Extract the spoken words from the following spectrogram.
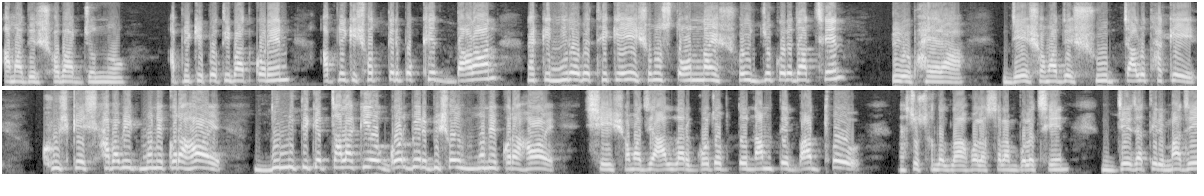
আমাদের সবার জন্য। আপনি কি প্রতিবাদ করেন? আপনি কি সত্যের পক্ষে দাঁড়ান নাকি নীরবে থেকে এই সমস্ত অন্যায় সহ্য করে যাচ্ছেন? প্রিয় ভাইয়েরা, যে সমাজে সুদ চালু থাকে, ঘুষকে স্বাভাবিক মনে করা হয়, দুর্নীতিকে চালাকি ও গর্বের বিষয় মনে করা হয়, সেই সমাজে আল্লাহর গজব তো নামতে বাধ্য। রাসূল সাল্লাম বলেছেন, যে জাতির মাঝে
